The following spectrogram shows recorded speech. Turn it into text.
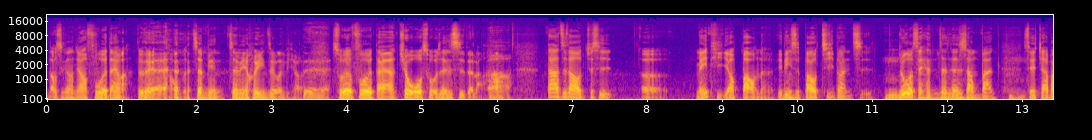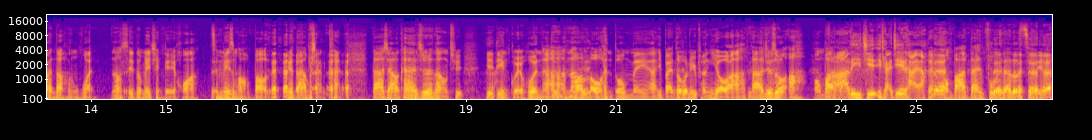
老师刚刚讲到富二代嘛，对不对？对好，我们正面正面回应这个问题好了。对，对，所有富二代啊，就我所认识的啦，哈、嗯，大家知道就是呃。媒体要报呢，一定是报极端值。如果谁很认真上班，谁加班到很晚，然后谁都没钱可以花，这没什么好报的，因为大家不想看。大家想要看的就是那种去夜店鬼混啊，然后搂很多妹啊，一百多个女朋友啊，大家就说啊，王八蛋，哪里接一台接一台啊？对，王八蛋，富二代都这样。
